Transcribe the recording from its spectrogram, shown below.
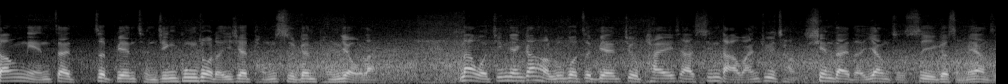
当年在这边曾经工作的一些同事跟朋友了。那我今天刚好路过这边，就拍一下新达玩具厂现在的样子是一个什么样子，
